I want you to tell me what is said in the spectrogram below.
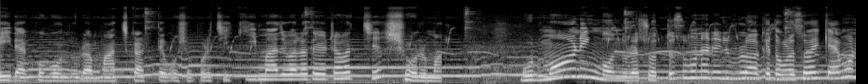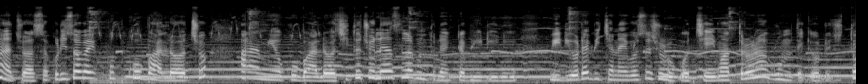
এই দেখো বন্ধুরা, মাছ কাটতে বসে পড়েছি। কি মাছ বলো তো, এটা হচ্ছে শোল মাছ। গুড মর্নিং বন্ধুরা, সত্য সুমনা রেল ব্লকে তোমরা সবাই কেমন আছো? আশা করি সবাই খুব খুব ভালো আছো, আর আমিও খুব ভালো আছি। তো চলে আসলাম নতুন একটা ভিডিও নিয়ে। ভিডিওটা বিছানায় বসে শুরু করছি, এইমাত্র না ঘুম থেকে উঠেছি। তো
